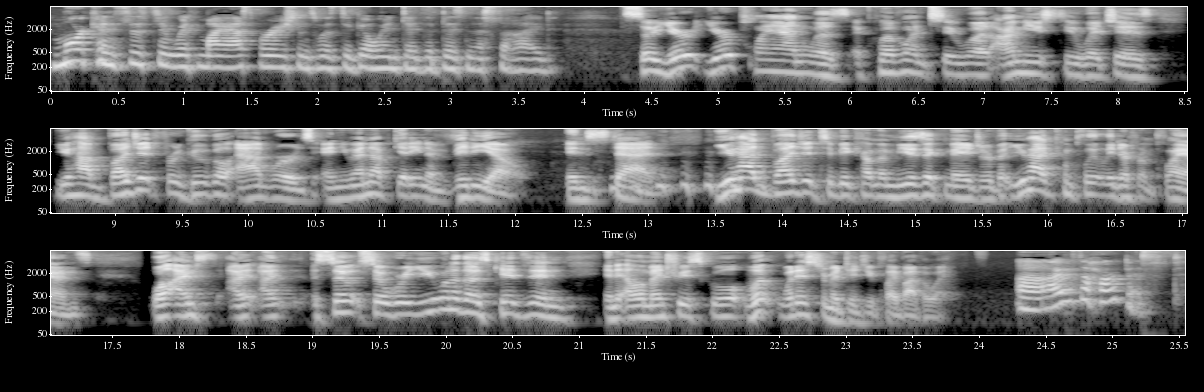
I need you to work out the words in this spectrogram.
more consistent with my aspirations was to go into the business side. So your your plan was equivalent to what I'm used to, which is you have budget for Google AdWords and you end up getting a video instead. you had budget to become a music major, but you had completely different plans. Well, I'm I, I so so were you one of those kids in in elementary school? What what instrument did you play, by the way? Uh, I was a harpist.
